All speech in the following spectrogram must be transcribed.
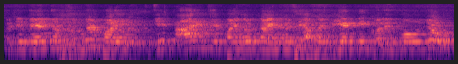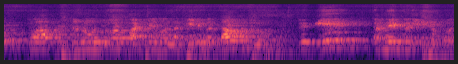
પછી મેં એમને સમજણ પાડી એ આ રીતે પણ એનો ટાઈમ નથી. આપણે બીએડની કોલેજમાં હું જાઉં, તો આ પ્રશ્નનો જવાબ પાઠ્યમાં લખીને બતાવું છું. તો એ તમે કરી શકો છો.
